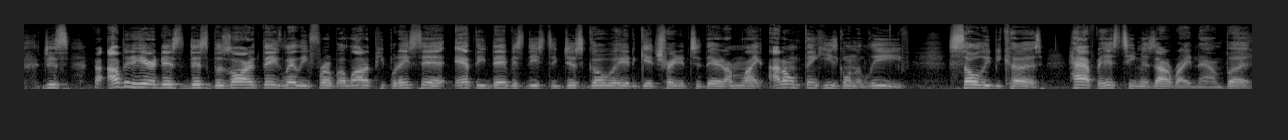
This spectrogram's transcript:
just I've been hearing this this bizarre thing lately from a lot of people. They said Anthony Davis needs to just go ahead and get traded to there. And I'm like, I don't think he's going to leave solely because half of his team is out right now. But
